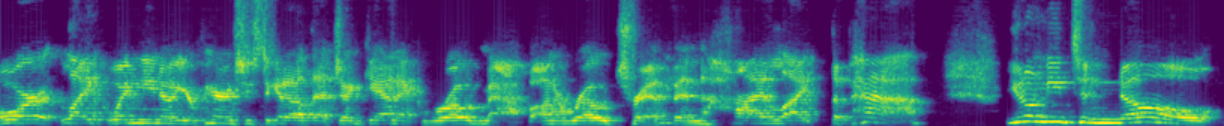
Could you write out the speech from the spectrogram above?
Or like when you know your parents used to get out that gigantic road map on a road trip and highlight the path. You don't need to know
